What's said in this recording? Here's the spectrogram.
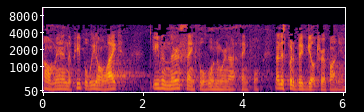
Oh man, the people we don't like, even they're thankful when we're not thankful. And I just put a big guilt trip on you.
